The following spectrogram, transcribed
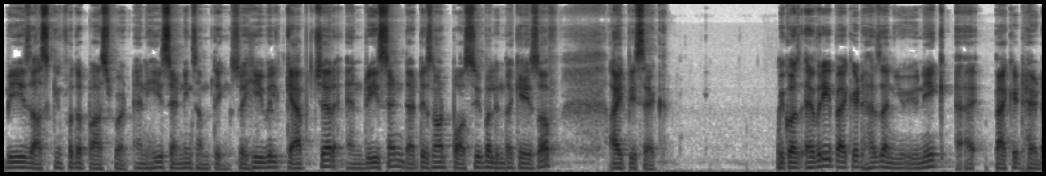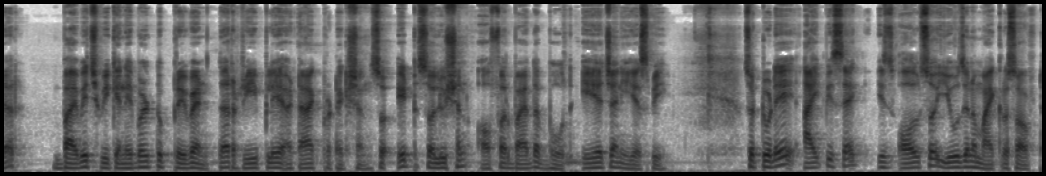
B is asking for the password and he is sending something so he will capture and resend that is not possible in the case of IPsec because every packet has a new unique uh, packet header by which we can able to prevent the replay attack protection. So it solution offered by the both AH and ESP. So today IPsec is also used in a Microsoft.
